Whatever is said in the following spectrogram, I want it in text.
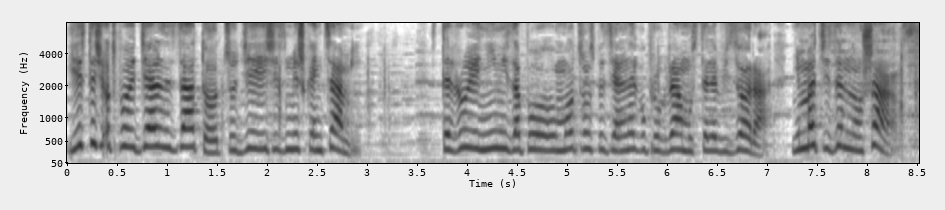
Jesteś odpowiedzialny za to, co dzieje się z mieszkańcami. Steruję nimi za pomocą specjalnego programu z telewizora. Nie macie ze mną szans.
